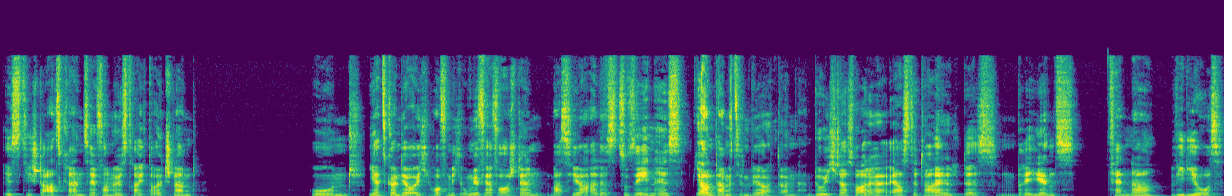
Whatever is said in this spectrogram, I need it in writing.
ist die Staatsgrenze von Österreich-Deutschland. Und jetzt könnt ihr euch hoffentlich ungefähr vorstellen, was hier alles zu sehen ist. Ja, und damit sind wir dann durch. Das war der erste Teil des Bregenz Fender Videos.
